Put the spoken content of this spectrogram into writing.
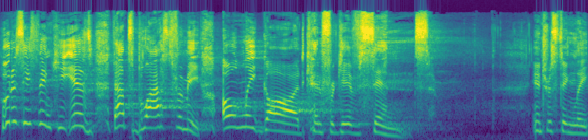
Who does he think he is? That's blasphemy. Only God can forgive sins. Interestingly,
